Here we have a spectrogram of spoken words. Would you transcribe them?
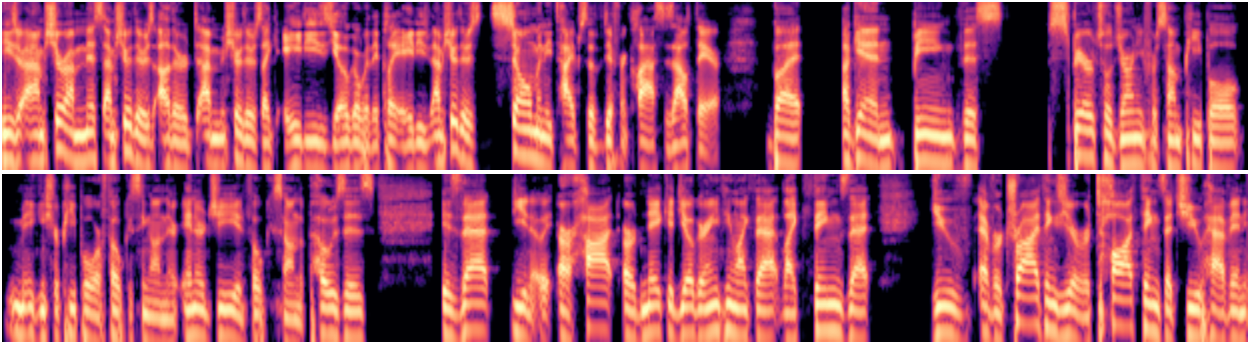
these are i'm sure i'm miss i'm sure there's other i'm sure there's like 80s yoga where they play 80s i'm sure there's so many types of different classes out there. But again being this spiritual journey for some people making sure people are focusing on their energy and focusing on the poses is that you know are hot or naked yoga or anything like that like things that you've ever tried, things you ever taught, things that you haven't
